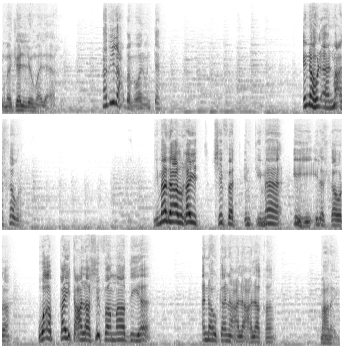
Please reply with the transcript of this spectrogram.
ومجلة وما إلى آخره. هذه لحظة وانتهى. إنه الآن مع الثورة. لماذا ألغيت صفة انتمائه إلى الثورة وأبقيت على صفة ماضية أنه كان على علاقة مع رئيس؟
